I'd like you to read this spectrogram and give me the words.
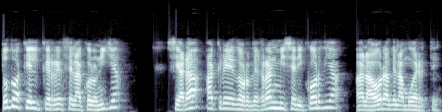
todo aquel que rece la coronilla se hará acreedor de gran misericordia a la hora de la muerte.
